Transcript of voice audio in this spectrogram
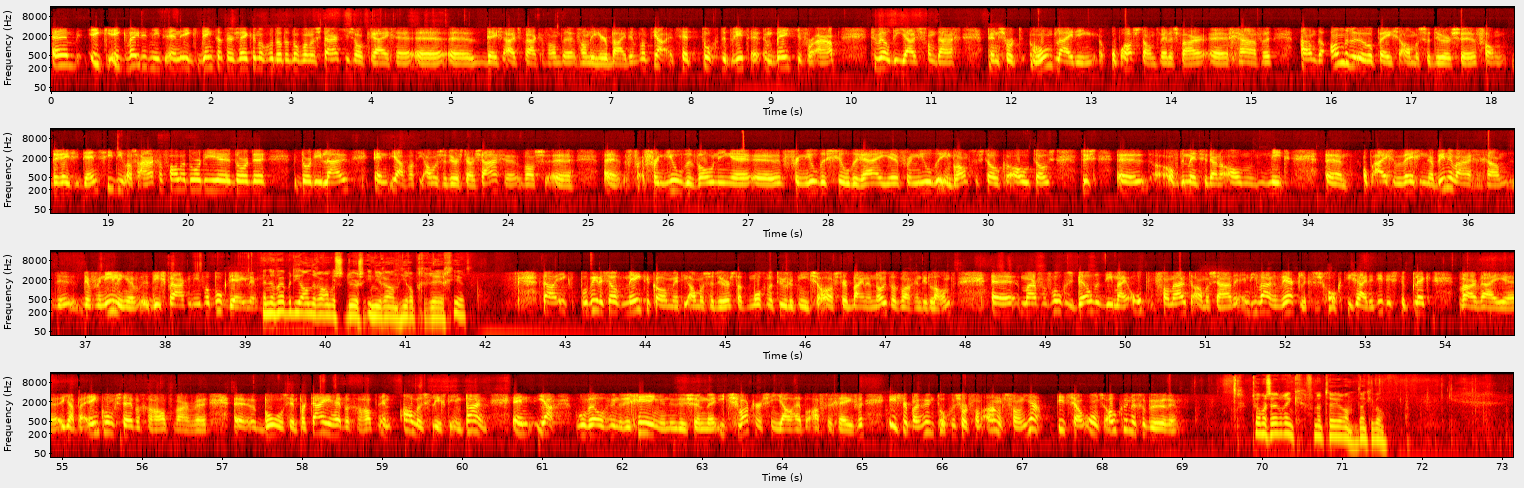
Um, ik, ik weet het niet en ik denk dat, er zeker nog, dat het nog wel een staartje zal krijgen, uh, uh, deze uitspraken van de, van de heer Biden. Want ja, het zet toch de Britten een beetje voor aap, terwijl die juist vandaag een soort rondleiding op afstand weliswaar uh, gaven aan de andere Europese ambassadeurs van de residentie. Die was aangevallen door die, door, de, door die lui. En ja, wat die ambassadeurs daar zagen was vernielde woningen, vernielde schilderijen, vernielde in brand gestoken auto's. Dus uh, of de mensen daar nou al niet uh, op eigen beweging naar binnen waren gegaan... De, de vernielingen, die spraken in ieder geval boekdelen. En hoe hebben die andere ambassadeurs in Iran hierop gereageerd? Nou, ik probeerde zelf mee te komen met die ambassadeurs. Dat mocht natuurlijk niet, zoals er bijna nooit wat mag in dit land. Uh, maar vervolgens belden die mij op vanuit de ambassade en die waren werkelijk geschokt. Die zeiden, dit is de plek waar wij uh, ja, bijeenkomsten hebben gehad, waar we uh, borrels en partijen hebben gehad en alles ligt in puin. En ja, hoewel hun regeringen nu dus een iets zwakker signaal hebben afgegeven, is er bij hun toch een soort van angst van, ja, dit zou ons ook kunnen gebeuren. Thomas Edrink van Teheran, dankjewel.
